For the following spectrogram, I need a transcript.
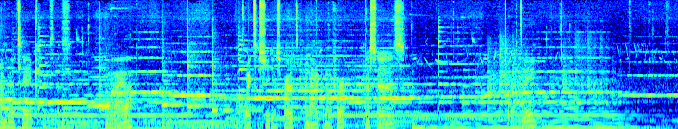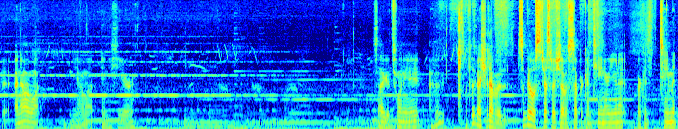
I'm to take, who's this? Maya. I'll wait till she gives birth, and then we can move her. This is Dorothy. Okay, I know I want Niyama in here. So I get 28. I feel, like I should have a. Some people suggested I should have a separate container unit or containment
